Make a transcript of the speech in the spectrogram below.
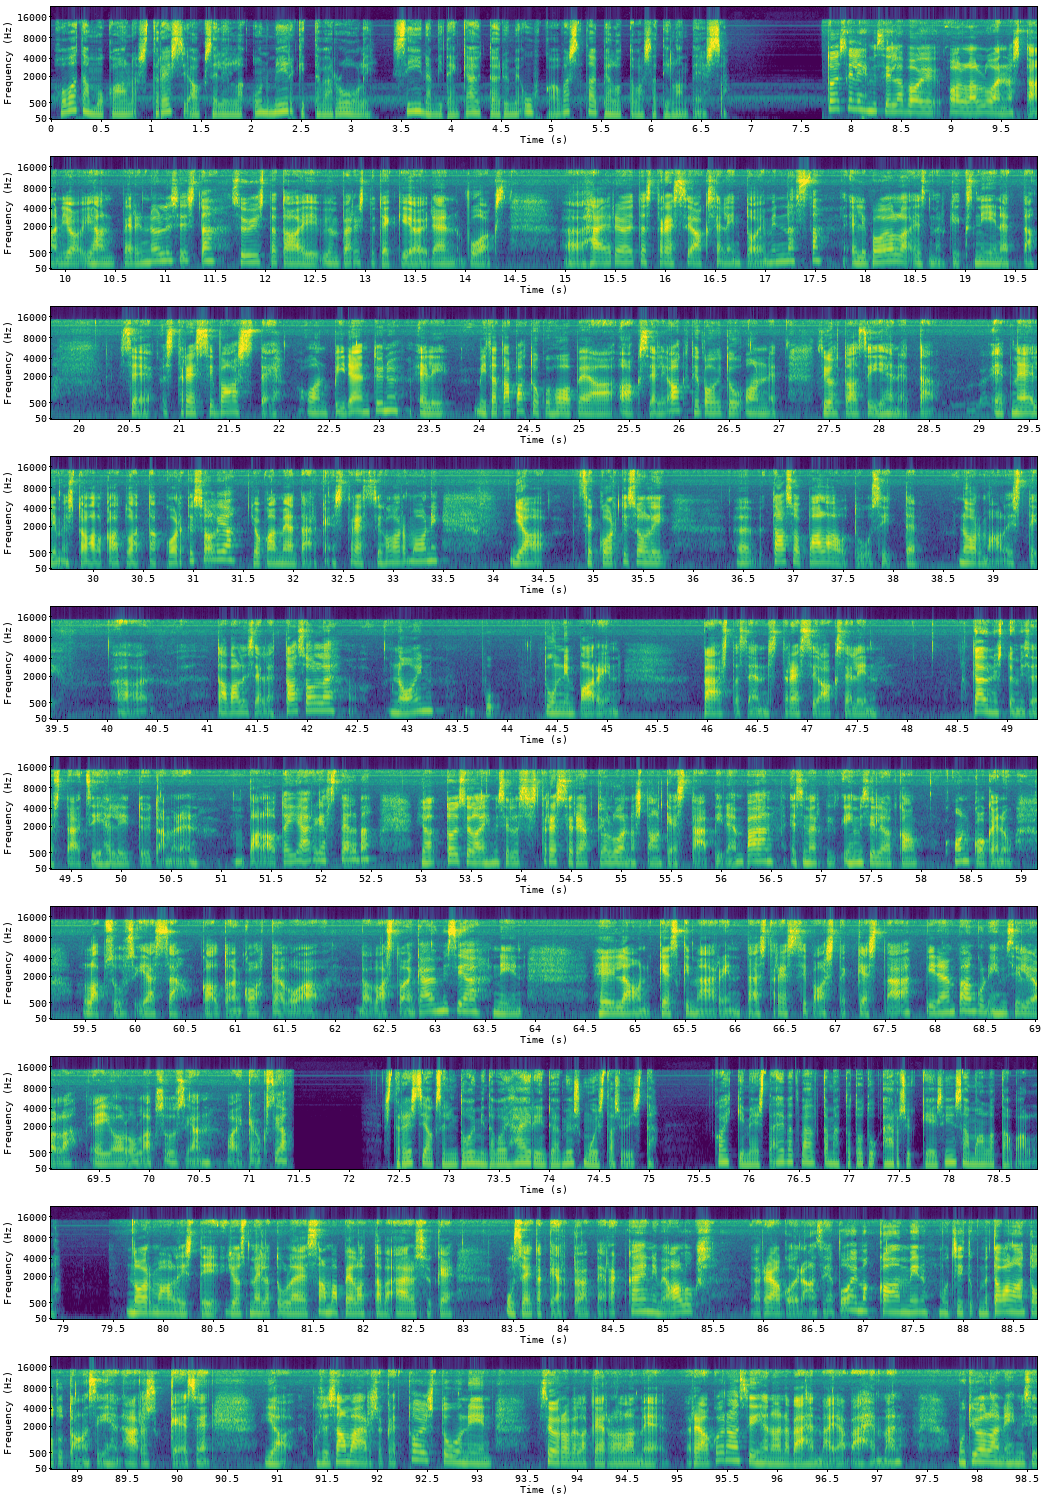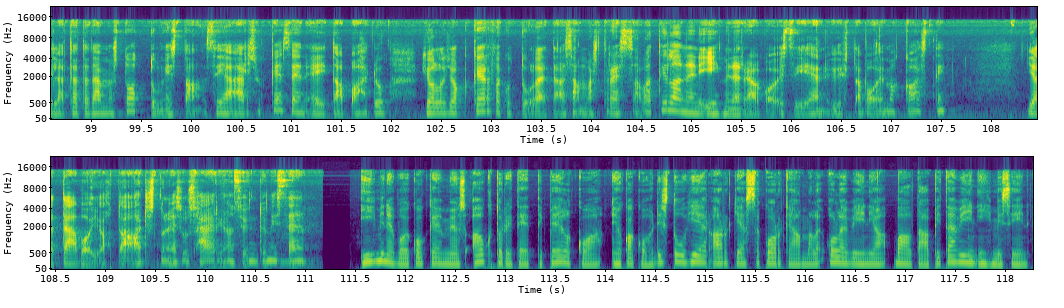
Hovatan mukaan stressiakselilla on merkittävä rooli siinä, miten käyttäydymme uhkaavassa tai pelottavassa tilanteessa. Toisilla ihmisillä voi olla luonnostaan jo ihan perinnöllisistä syistä tai ympäristötekijöiden vuoksi häiriöitä stressiakselin toiminnassa. Eli voi olla esimerkiksi niin, että se stressivaste on pidentynyt, eli mitä tapahtuu, kun HPA-akseli aktivoituu, on, että se johtaa siihen, että, että meidän elimistö alkaa tuottaa kortisolia, joka on meidän tärkein stressihormoni. Ja se kortisoli taso palautuu sitten normaalisti tavalliselle tasolle noin tunnin parin päästä sen stressiakselin käynnistymisestä, että siihen liittyy tämmöinen palautejärjestelmä. Ja toisilla ihmisillä se stressireaktio luonnostaan kestää pidempään. Esimerkiksi ihmisille, jotka on, on kokenut lapsuusiässä kaltoinkohtelua, vastoinkäymisiä, niin heillä on keskimäärin tämä stressivaste kestää pidempään kuin ihmisillä, joilla ei ole ollut lapsuusiän vaikeuksia. Stressiakselin toiminta voi häiriintyä myös muista syistä. Kaikki meistä eivät välttämättä totu ärsykkeisiin samalla tavalla – normaalisti, jos meillä tulee sama pelottava ärsyke useita kertoja peräkkäin, niin me aluksi reagoidaan siihen voimakkaammin, mutta sitten kun me tavallaan totutaan siihen ärsykkeeseen ja kun se sama ärsyke toistuu, niin seuraavilla kerroilla me reagoidaan siihen aina vähemmän ja vähemmän. Mutta joillain ihmisillä tätä tämmöistä tottumista siihen ärsykkeeseen ei tapahdu, jolloin joka kerta kun tulee tämä sama stressaava tilanne, niin ihminen reagoi siihen yhtä voimakkaasti ja tämä voi johtaa ahdistuneisuushäiriön syntymiseen. Ihminen voi kokea myös auktoriteettipelkoa, joka kohdistuu hierarkiassa korkeammalle oleviin ja valtaa pitäviin ihmisiin,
